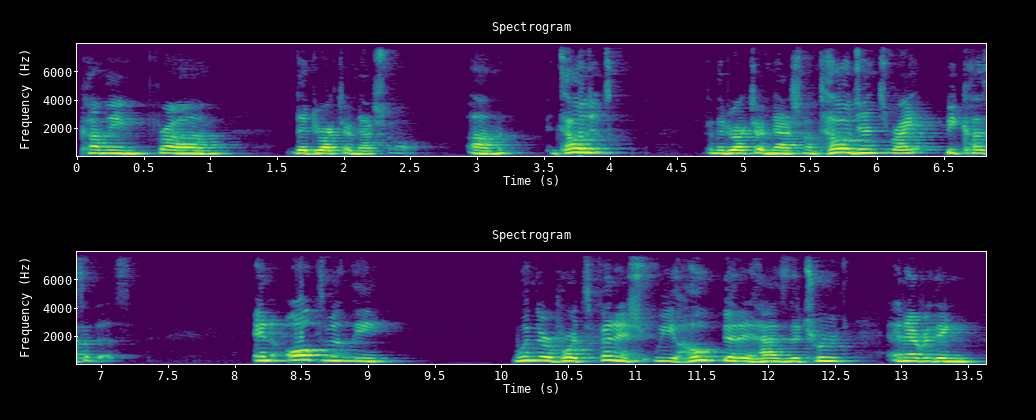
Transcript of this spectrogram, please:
coming from the director of national um, intelligence, from the director of national intelligence, right? Because of this, and ultimately, when the report's finished, we hope that it has the truth and everything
